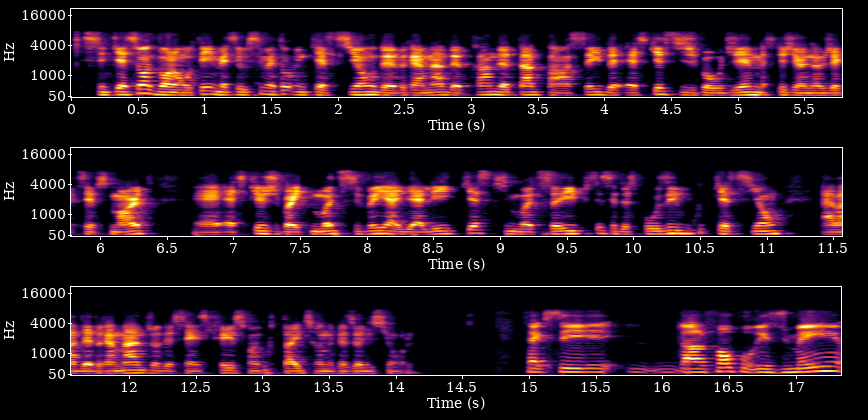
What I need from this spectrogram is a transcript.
c'est une question de volonté, mais c'est aussi, mettons, une question de vraiment de prendre le temps de penser de est-ce que si je vais au gym, est-ce que j'ai un objectif SMART? Euh, est-ce que je vais être motivé à y aller? Qu'est-ce qui me motive? C'est de se poser beaucoup de questions avant de vraiment genre, de s'inscrire sur un coup de tête sur une résolution. Fait que c'est, dans le fond, pour résumer,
